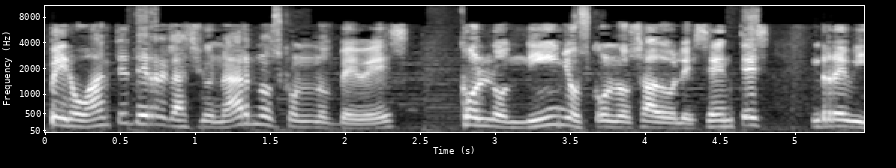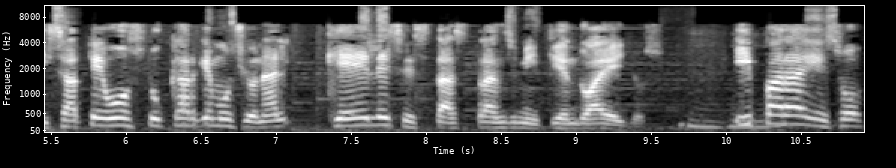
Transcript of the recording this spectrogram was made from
Pero antes de relacionarnos con los bebés, con los niños, con los adolescentes, revisate vos tu carga emocional, qué les estás transmitiendo a ellos. Y para eso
